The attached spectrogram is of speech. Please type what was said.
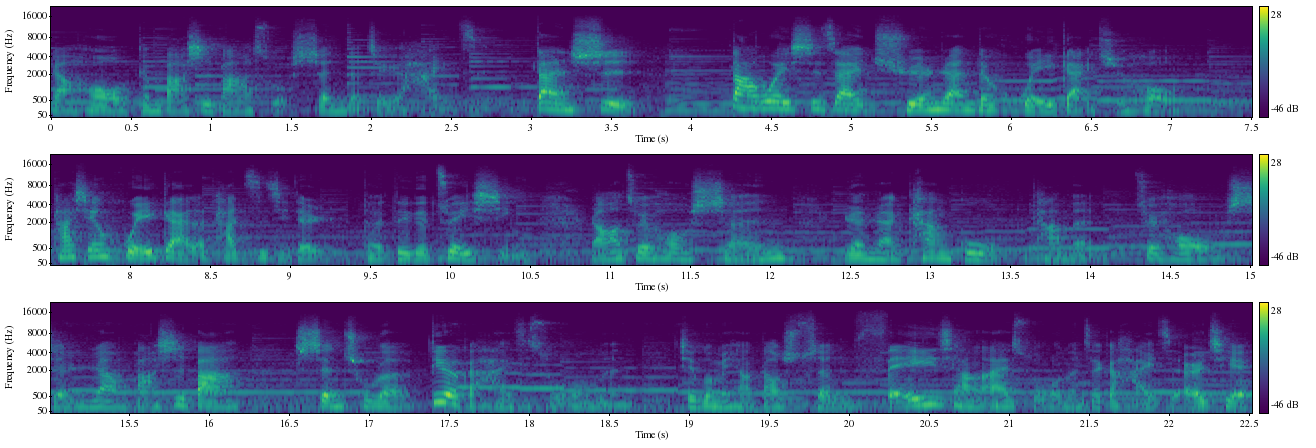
然后跟拔示巴所生的这个孩子。但是大卫是在全然的悔改之后，他先悔改了他自己的的这个罪行，然后最后神仍然看顾他们，最后神让拔示巴生出了第二个孩子所罗门。结果没想到神非常爱所罗门这个孩子，而且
